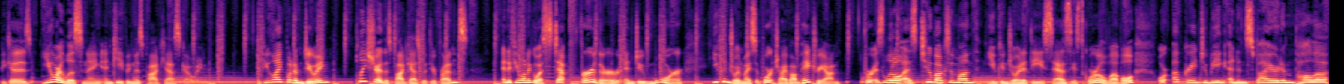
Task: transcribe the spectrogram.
because you are listening and keeping this podcast going. If you like what I'm doing, please share this podcast with your friends. And if you want to go a step further and do more, you can join my support tribe on Patreon. For as little as two bucks a month, you can join at the sassy squirrel level, or upgrade to being an inspired impala,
